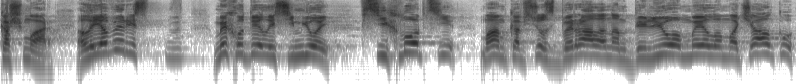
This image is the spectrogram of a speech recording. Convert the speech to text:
кошмар. Але я виріс, ми ходили з сім'єю, всі хлопці, мамка все збирала нам більо, мило, мочалку,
